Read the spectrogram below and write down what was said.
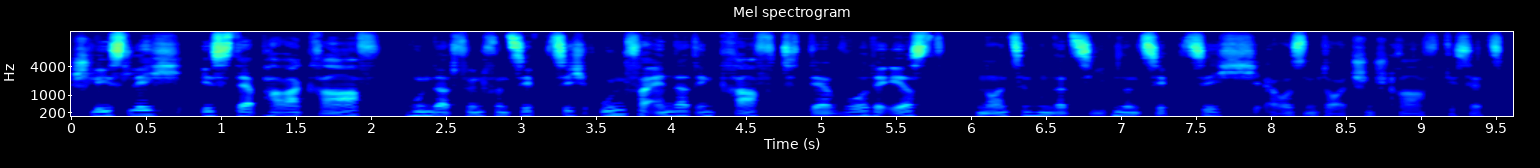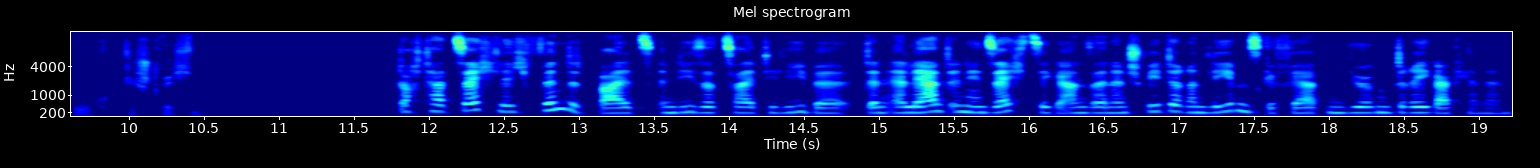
schließlich ist der Paragraph 175 unverändert in Kraft, der wurde erst 1977 aus dem deutschen Strafgesetzbuch gestrichen. Doch tatsächlich findet Balz in dieser Zeit die Liebe, denn er lernt in den 60ern seinen späteren Lebensgefährten Jürgen Dreger kennen.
